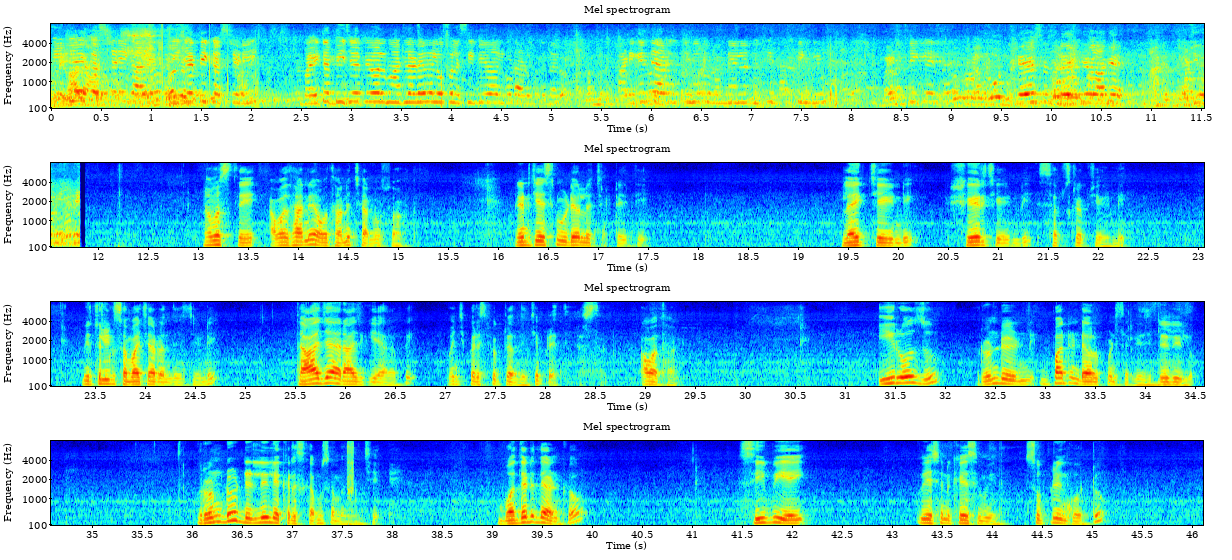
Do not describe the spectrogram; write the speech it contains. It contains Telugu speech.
సిబిఐ కస్టడీ కాదు. బీజేపీ కస్టడీ బయట బీజేపీ వాళ్ళు మాట్లాడేది లోపల సిబిఐ వాళ్ళు కూడా అడుగుతున్నారు. అడిగిందే అడుగుతున్నారు రెండేళ్ళ నుంచి నథింగ్ నమస్తే. అవధాని అవధాని ఛానల్ స్వాగతం. నేను చేసిన వీడియోలు వచ్చినట్టయితే లైక్ చేయండి షేర్ చేయండి సబ్స్క్రైబ్ చేయండి. మిత్రులకు సమాచారం అందించండి. తాజా రాజకీయాలపై మంచి పెర్స్పెక్టివ్ అందించే ప్రయత్నం చేస్తాను అవధాన్. ఈరోజు రెండు ఇంపార్టెంట్ డెవలప్మెంట్స్ జరిగాయి ఢిల్లీలో. రెండు ఢిల్లీ లెక్కర్ స్కామ్ సంబంధించి. మొదటి దాంట్లో సిబిఐ వేసిన కేసు మీద సుప్రీంకోర్టు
